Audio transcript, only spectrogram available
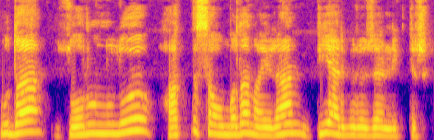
Bu da zorunluluğu haklı savunmadan ayıran diğer bir özelliktir.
